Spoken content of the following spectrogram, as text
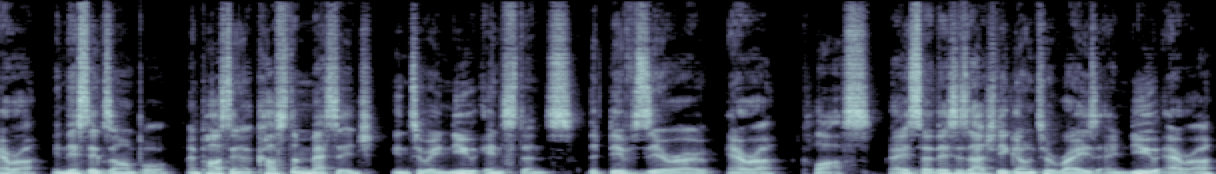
error. In this example, I'm passing a custom message into a new instance, the div0 error class. Okay, so this is actually going to raise a new error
